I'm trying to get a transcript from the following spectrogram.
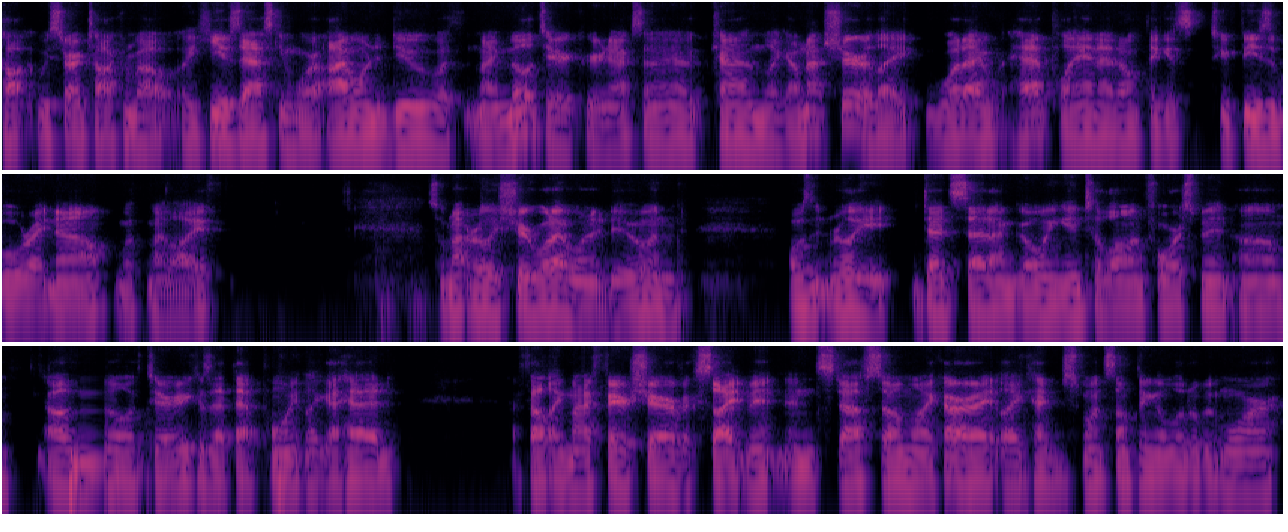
talk. We started talking about like he was asking what I wanted to do with my military career next, and I kind of like I'm not sure like what I had planned. I don't think it's too feasible right now with my life, so I'm not really sure what I want to do, and I wasn't really dead set on going into law enforcement um, out of the military because at that point, like I had I felt like my fair share of excitement and stuff. So I'm like, all right, like I just want something a little bit more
